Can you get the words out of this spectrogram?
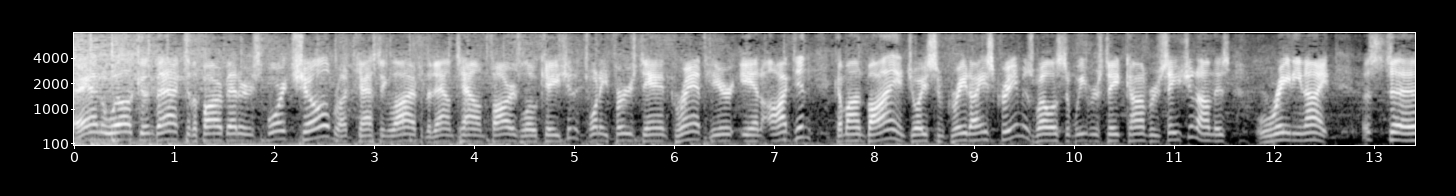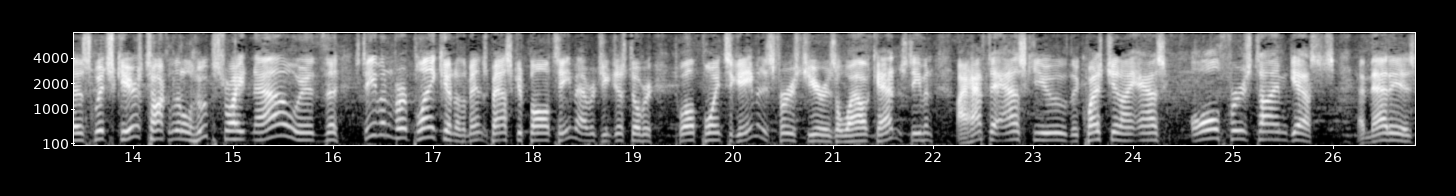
And welcome back to the Far Better Sports Show, broadcasting live from the downtown Fars location at 21st and Grant here in Ogden. Come on by, enjoy some great ice cream as well as some Weber State conversation on this rainy night. Let's uh, switch gears, talk a little hoops right now with uh, Steven Verplancken of the men's basketball team, averaging just over 12 points a game in his first year as a Wildcat. And Stephen, I have to ask you the question I ask all first-time guests, and that is,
